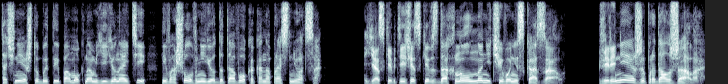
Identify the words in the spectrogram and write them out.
Точнее, чтобы ты помог нам ее найти и вошел в нее до того, как она проснется». Я скептически вздохнул, но ничего не сказал. Веринея же продолжала.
